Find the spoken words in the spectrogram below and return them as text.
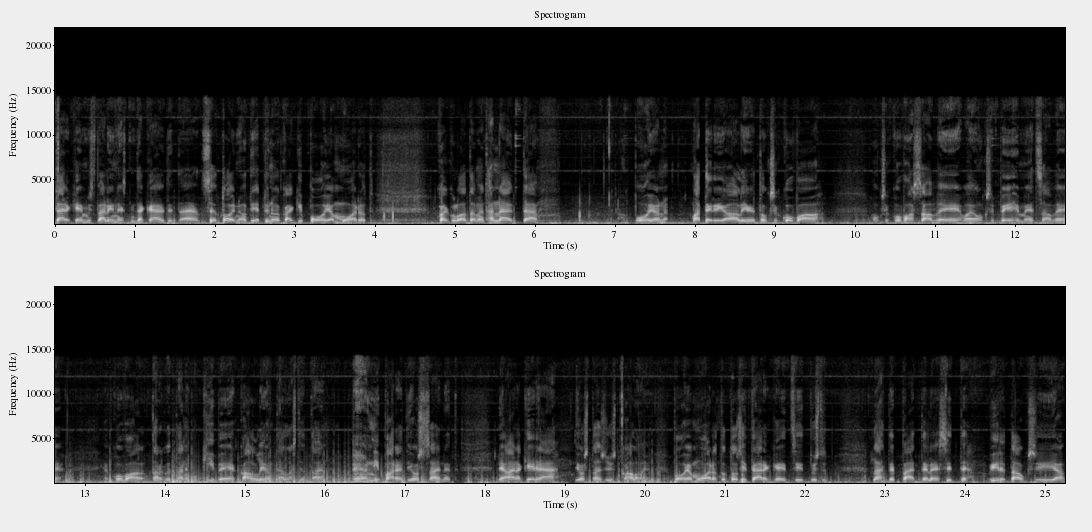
tärkeimmistä välineistä, mitä käytetään. Se toinen on tietty nuo kaikki pohjanmuodot. Kaikuluotaimethan näyttää pohjan materiaali, että onko se kovaa, onko se kovaa savea vai onko se pehmeät savea. Ja kovaa tarkoittaa niin kuin kiveä, kallion, tällaista jotain niparet jossain, että ne aina kerää jostain syystä kaloja. Pohjan muodot on tosi tärkeitä, siitä pystyt lähteä päättelemään sitten virtauksia ja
